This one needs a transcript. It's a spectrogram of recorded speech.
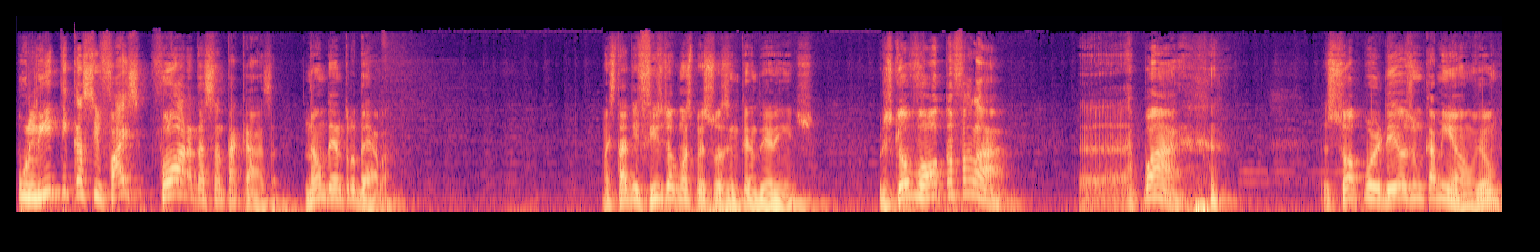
Política se faz fora da Santa Casa, não dentro dela. Mas está difícil de algumas pessoas entenderem isso. Por isso que eu volto a falar. Eh, rapaz, só por Deus um caminhão, viu?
